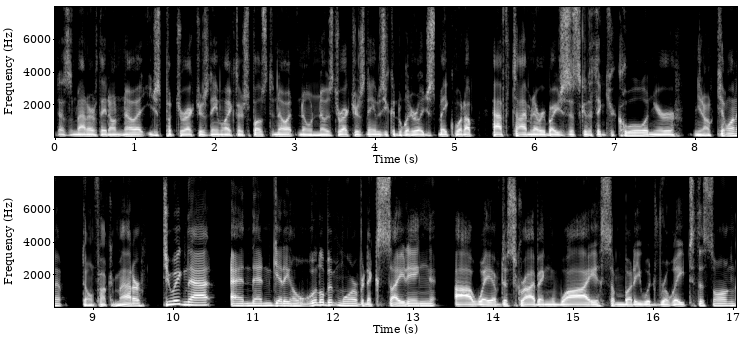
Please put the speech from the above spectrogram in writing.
Doesn't matter if they don't know it. You just put director's name like they're supposed to know it. No one knows director's names. You could literally just make one up half the time and everybody's just going to think you're cool and you're, you know, killing it. Don't fucking matter. Doing that and then getting a little bit more of an exciting uh, way of describing why somebody would relate to the song.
